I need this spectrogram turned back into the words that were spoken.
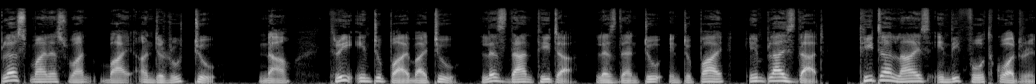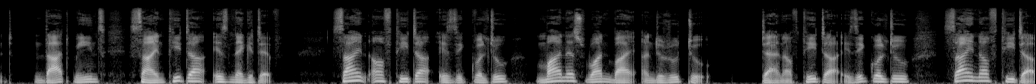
plus minus 1 by under root 2. Now, 3 into pi by 2 less than theta less than 2 into pi implies that theta lies in the fourth quadrant. That means sine theta is negative. Sine of theta is equal to minus 1 by under root 2 tan of theta is equal to sine of theta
